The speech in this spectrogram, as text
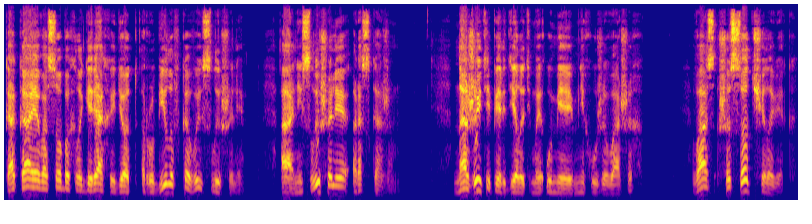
Какая в особых лагерях идет Рубиловка, вы слышали. А не слышали, расскажем. Ножи теперь делать мы умеем не хуже ваших. Вас шестьсот человек,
